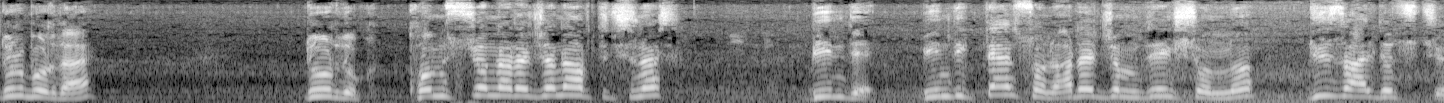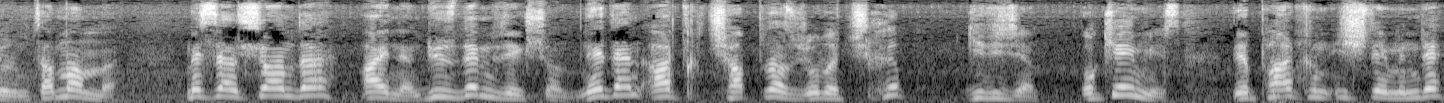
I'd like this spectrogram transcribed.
Dur burada. Durduk. Komisyon araca ne yaptı Çınar? Bindi. Bindikten sonra aracımın direksiyonunu düz halde tutuyorum tamam mı? Mesela şu anda aynen düz değil mi direksiyon? Neden? Artık çapraz yola çıkıp gideceğim. Okey miyiz? Ve parkın işleminde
